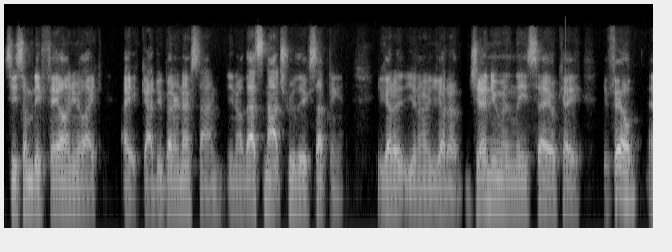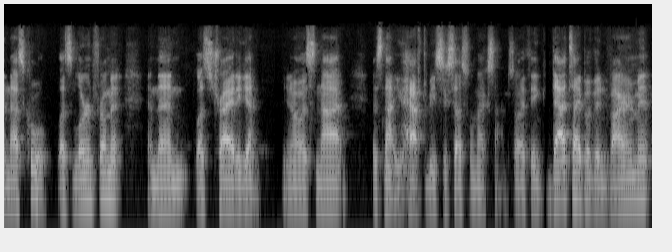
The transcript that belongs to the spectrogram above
see somebody fail and you're like, hey, got to do better next time. You know, that's not truly accepting it. You got to, you know, you got to genuinely say, okay, you failed and that's cool. Let's learn from it and then let's try it again. You know, it's not, it's not you have to be successful next time. So I think that type of environment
